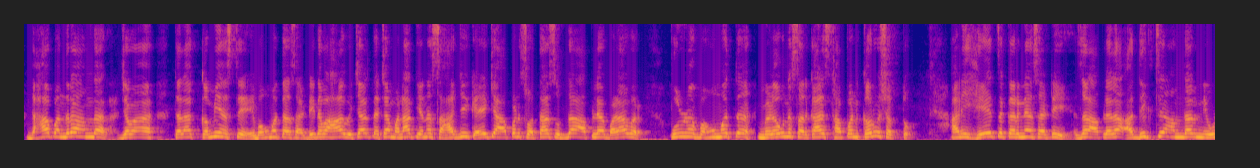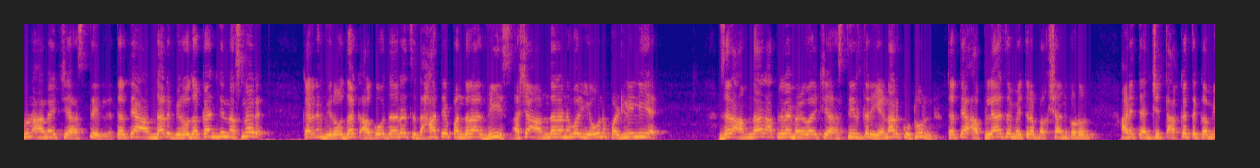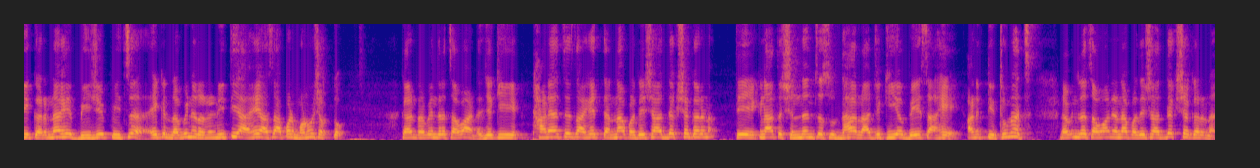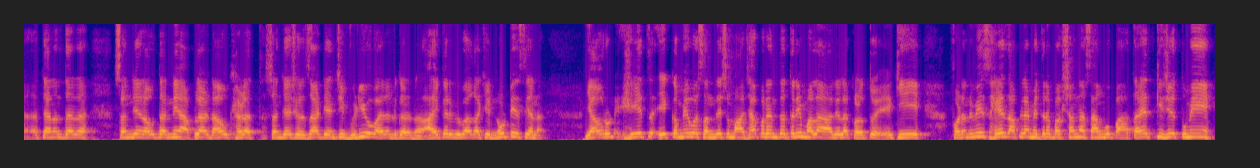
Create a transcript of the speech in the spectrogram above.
दहा पंधरा आमदार जेव्हा त्याला कमी असते बहुमतासाठी तेव्हा हा विचार त्याच्या मनात येणं साहजिक आहे की आपण स्वतःसुद्धा आपल्या बळावर पूर्ण बहुमत मिळवून सरकार स्थापन करू शकतो. आणि हेच करण्यासाठी जर आपल्याला अधिकचे आमदार निवडून आणायचे असतील तर ते आमदार विरोधकांचे नसणार आहेत. कारण विरोधक अगोदरच दहा ते पंधरा वीस अशा आमदारांवर येऊन पडलेली आहे. जर आमदार आपल्याला मिळवायचे असतील तर येणार कुठून? तर ते आपल्याच मित्रपक्षांकडून. आणि त्यांची ताकद कमी करणं हे बी जे पीचं एक नवीन रणनीती आहे असं आपण म्हणू शकतो. कारण रवींद्र चव्हाण जे की ठाण्याचेच आहेत त्यांना प्रदेशाध्यक्ष करणं. ते एकनाथ शिंदेंचं सुद्धा राजकीय बेस आहे. आणि तिथूनच रवींद्र चव्हाण यांना प्रदेशाध्यक्ष करणं त्यानंतर संजय राऊतांनी आपला डाव खेळत संजय शिरसाट यांची व्हिडिओ व्हायरल करणं आयकर विभागाची नोटीस येणं यावरून हेच एकमेव संदेश माझ्यापर्यंत तरी मला आलेला कळतोय की फडणवीस हेच आपल्या मित्रपक्षांना सांगू पाहतायत की जे तुम्ही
